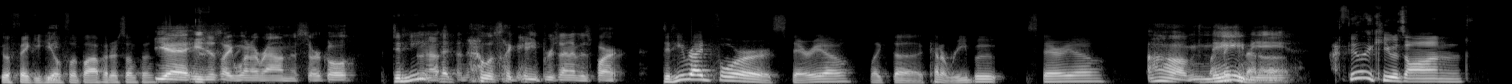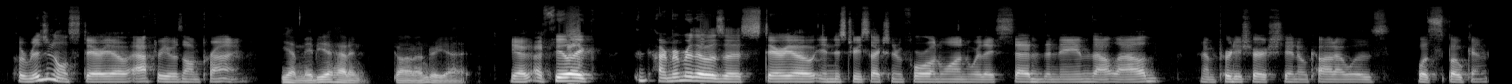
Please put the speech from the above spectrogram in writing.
Do a fakey heel flip off it or something? Yeah, he just like went around in a circle, Did he? and that, and that was like eighty percent of his part. Did he ride for stereo, like the kind of reboot stereo? Oh, I maybe. I feel like he was on original stereo after he was on Prime. Yeah, maybe it hadn't gone under yet. Yeah, I feel like I remember there was a stereo industry section in 411 where they said the names out loud, and I'm pretty sure Shin Okada was was spoken.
